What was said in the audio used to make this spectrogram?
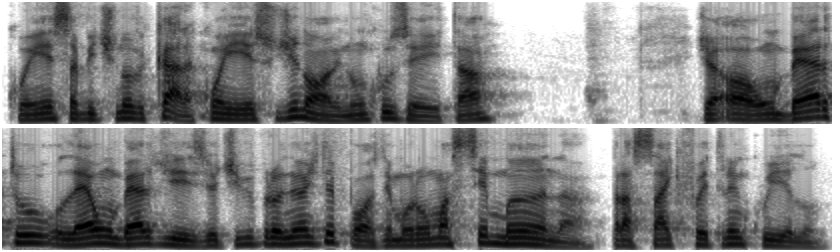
Conheça a Bitnove? Cara, conheço de nome, nunca usei, tá? Já, ó, Humberto, o Léo Humberto diz: Eu tive problema de depósito, demorou uma semana para sair que foi tranquilo.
